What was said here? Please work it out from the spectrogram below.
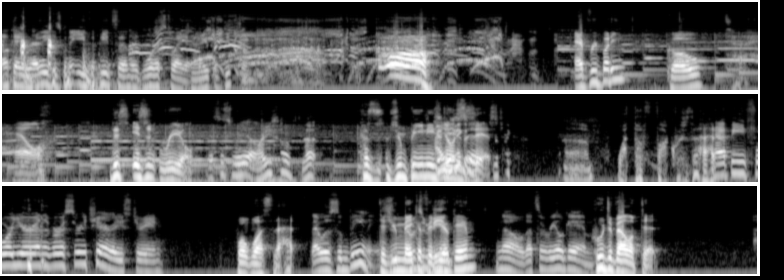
Okay, ready? He's gonna eat the pizza in the worst way. Eat the pizza. Oh! Everybody, go to hell. This isn't real. This is real. Why are you so upset? Because Zoombinis I don't use it. exist. Um, What the fuck was that? Happy four-year anniversary charity stream. What was that? That was Zoombini. Did you make a was video game? No, that's a real game. Who developed it?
